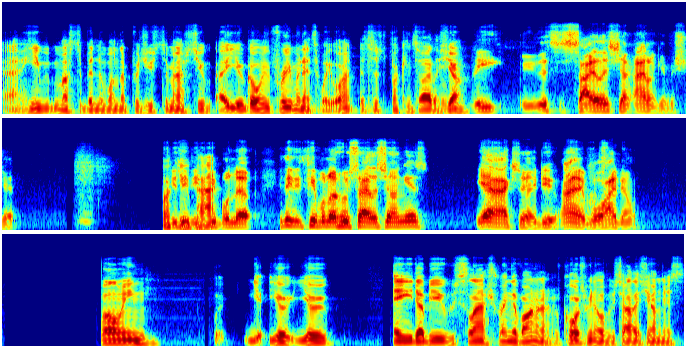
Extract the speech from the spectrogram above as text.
uh, he must have been the one that produced the match too. Hey, you're going three minutes. Wait, what? This is fucking Silas Young. Three- This is Silas Young. I don't give a shit. Fuck you you, think these Pat. people know? You think these people know who Silas Young is? Yeah, actually, I do. I well, I don't. Well, I mean, you're you're AEW slash Ring of Honor. Of course, we know who Silas Young is.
